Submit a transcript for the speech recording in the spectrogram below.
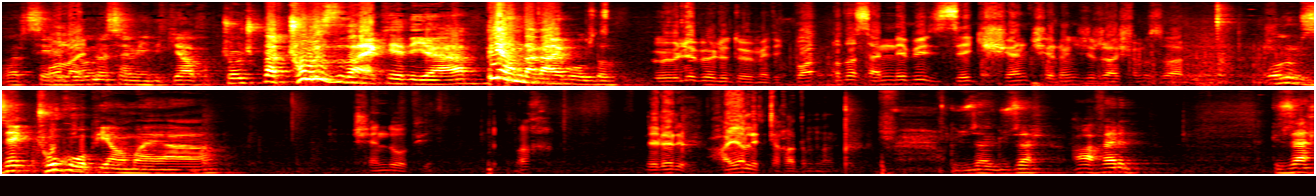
Var seni Olay. görmese miydik Yakup? Çocuklar çok hızlı dayak yedi ya. Bir anda kayboldu. Öyle böyle dövmedik. Bu arada seninle bir Zek Shen Challenger rush'ımız var. Oğlum Zek çok OP ama ya. De OP. Bak. Neler hayal ettik adamlar. Güzel güzel. Aferin. Güzel.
